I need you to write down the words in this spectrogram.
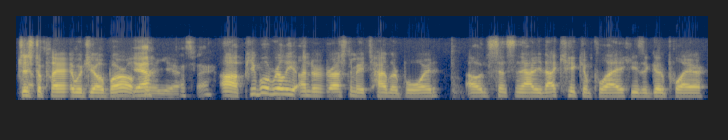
just to play with Joe Burrow Yeah, for a year. that's fair. Uh, people really underestimate Tyler Boyd out in Cincinnati. That kid can play. He's a good player.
